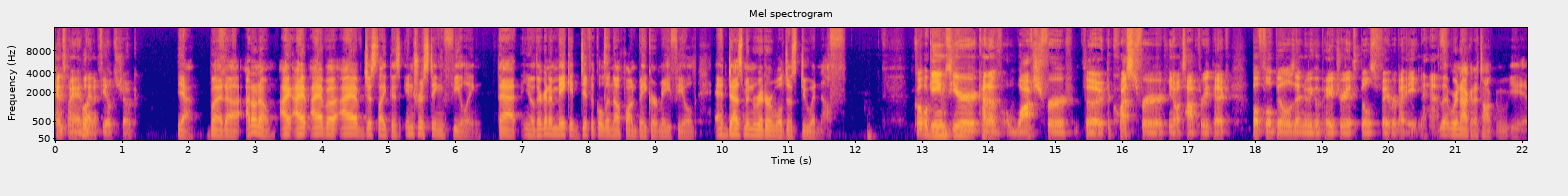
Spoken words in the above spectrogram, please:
hence my but- Atlanta Fields joke. Yeah, but uh, I don't know. I, I I have a I have just like this interesting feeling that you know they're going to make it difficult enough on Baker Mayfield, and Desmond Ridder will just do enough. couple games here kind of watch for the the quest for you know a top three pick buffalo bills at new england patriots. Bills favored by eight and a half. We're not going to talk. Yeah,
